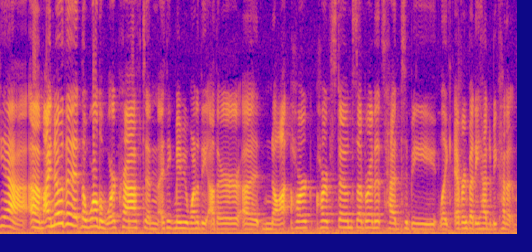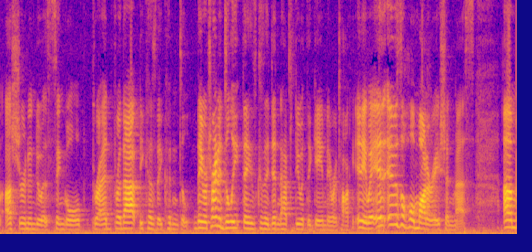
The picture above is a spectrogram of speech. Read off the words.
yeah, um, I know that the World of Warcraft and I think maybe one of the other uh, not Hearthstone subreddits had to be like everybody had to be kind of ushered into a single thread for that because they couldn't. De- they were trying to delete things because they didn't have to do with the game they were talking. Anyway, it, it was a whole moderation mess. Um,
